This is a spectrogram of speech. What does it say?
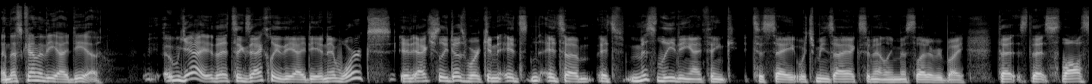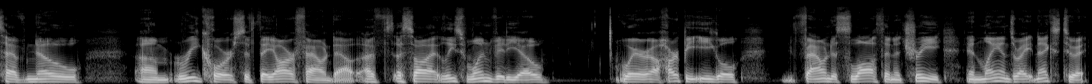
And that's kind of the idea. Yeah, that's exactly the idea, and it works. It actually does work, and it's it's a it's misleading, I think, to say, which means I accidentally misled everybody that that sloths have no um, recourse if they are found out. I've, I saw at least one video where a harpy eagle found a sloth in a tree and lands right next to it.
